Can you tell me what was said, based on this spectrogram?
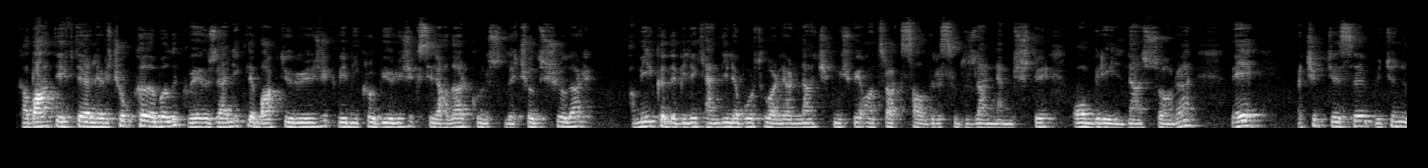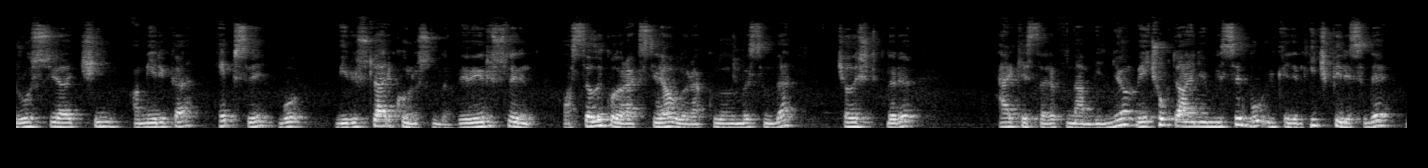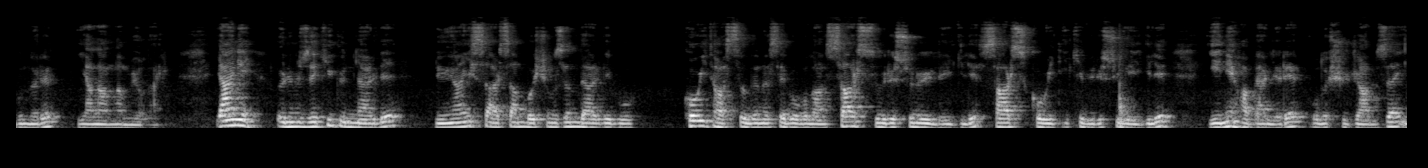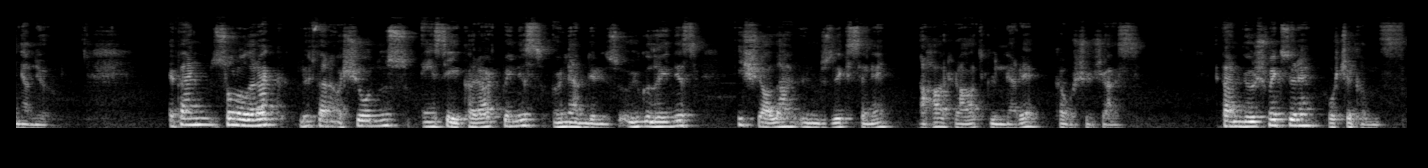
kabahat defterleri çok kalabalık ve özellikle bakteriyolojik ve mikrobiyolojik silahlar konusunda çalışıyorlar. Amerika'da bile kendi laboratuvarlarından çıkmış bir antraks saldırısı düzenlenmişti 11 Eylül'den sonra ve açıkçası bütün Rusya, Çin, Amerika hepsi bu virüsler konusunda ve virüslerin hastalık olarak, silah olarak kullanılmasında çalıştıkları herkes tarafından biliniyor ve çok daha önemlisi bu ülkelerin hiçbirisi de bunları yalanlamıyorlar. Yani önümüzdeki günlerde dünyayı sarsan başımızın derdi bu Covid hastalığına sebep olan SARS virüsüyle ilgili, SARS-CoV-2 virüsüyle ilgili yeni haberlere ulaşacağımıza inanıyorum. Efendim son olarak lütfen aşı olunuz, enseyi karartmayınız, önlemlerinizi uygulayınız. İnşallah önümüzdeki sene daha rahat günlere kavuşacağız. Efendim görüşmek üzere, hoşçakalınız.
